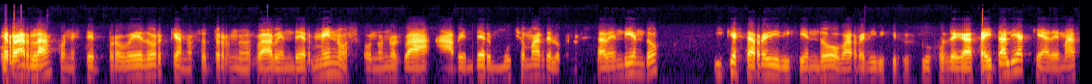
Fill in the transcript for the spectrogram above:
cerrarla con este proveedor que a nosotros nos va a vender menos o no nos va a vender mucho más de lo que nos está vendiendo y que está redirigiendo o va a redirigir sus flujos de gas a Italia, que además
